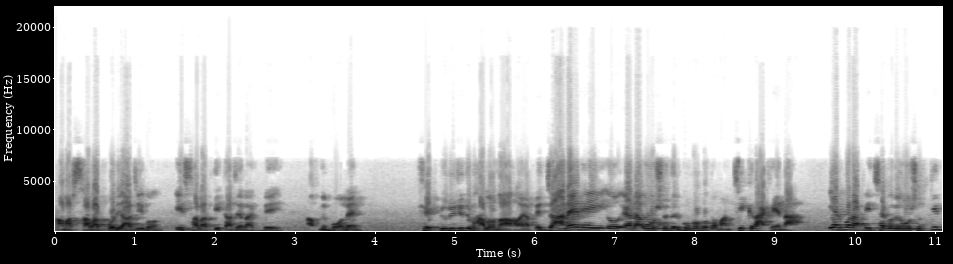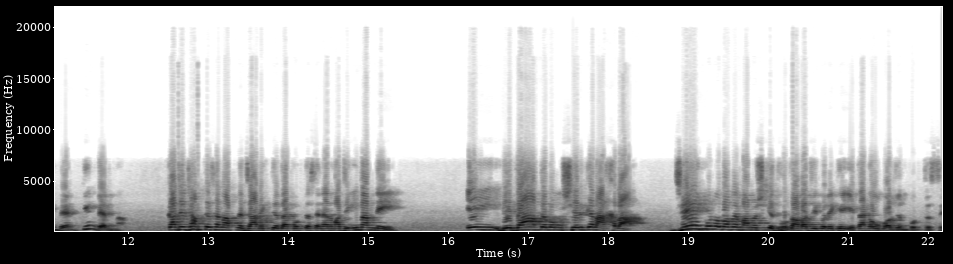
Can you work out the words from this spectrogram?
আমার সালাদ পড়ি আজীবন, এই সালাদ কি কাজে লাগবে? আপনি বলেন। ফ্যাক্টরি যদি ভালো না হয়, আপনি জানেন এই এরা ওষুধের গুণগত মান ঠিক রাখে না। এরপর আপনি ইচ্ছা করে ওষুধ কিনবেন কিনবেন না। কাজে জানতেছেন আপনি যার ইক্তেদা করতেছেন, এর মাঝে ইমান নেই। এই বেদাত এবং শেরকের আখড়া, যে কোনো ভাবে মানুষকে ধোকাবাজি করে কে এ টাকা উপার্জন করতেছে।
